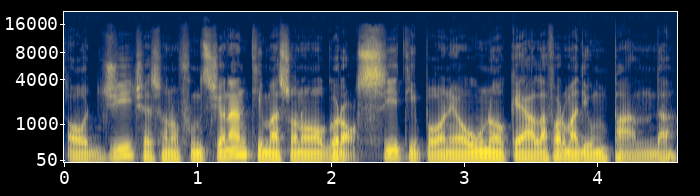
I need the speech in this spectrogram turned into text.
oggi, cioè sono funzionanti ma sono grossi, tipo ne ho uno che ha la forma di un panda,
